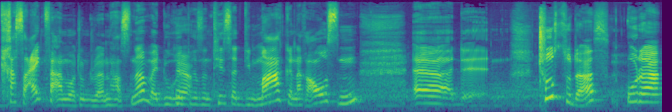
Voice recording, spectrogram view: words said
krasse Eigenverantwortung du dann hast, ne? weil du ja. repräsentierst ja die Marke nach außen. Äh, tust du das oder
